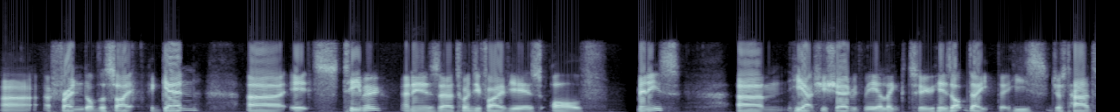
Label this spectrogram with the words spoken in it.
uh, a friend of the site again. Uh, it's Timu and his uh, 25 years of minis. Um, he actually shared with me a link to his update that he's just had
